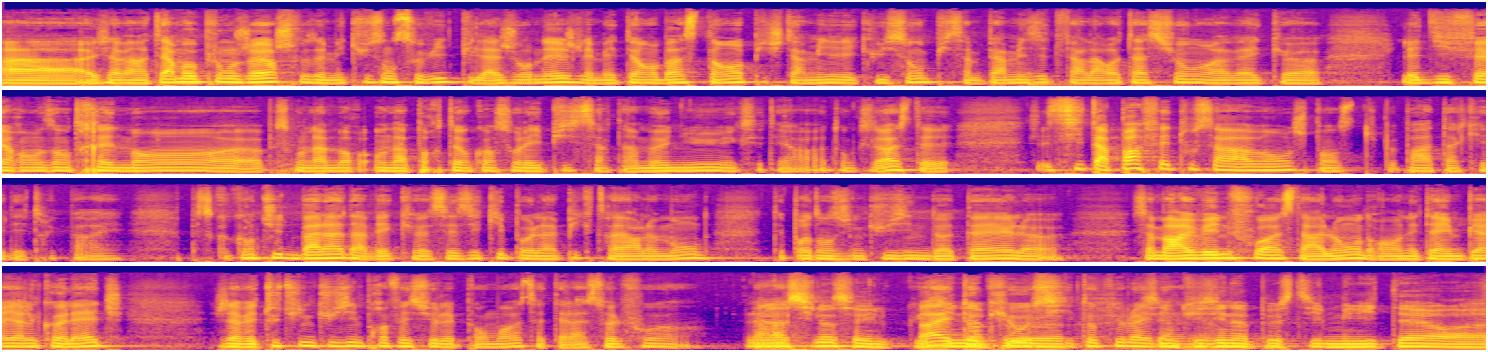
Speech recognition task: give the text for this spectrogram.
Euh, j'avais un thermoplongeur, je faisais mes cuissons sous vide, puis la journée, je les mettais en temps, puis je terminais les cuissons, puis ça me permettait de faire la rotation avec euh, les différents entraînements, euh, parce qu'on on apportait encore sur les pistes certains menus, etc. Donc là, si t'as pas fait tout ça avant, je pense tu peux pas attaquer des trucs pareils. Parce que quand tu te balades avec ces équipes olympiques à travers le monde, t'es pas dans une cuisine d'hôtel. ça m'est arrivé une fois, c'était à Londres, on était à Imperial College, j'avais toute une cuisine professionnelle pour moi, c'était la seule fois. Là, sinon, c'est une cuisine. Tokyo un peu, aussi. Tokyo, c'est une cuisine un peu style militaire euh,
